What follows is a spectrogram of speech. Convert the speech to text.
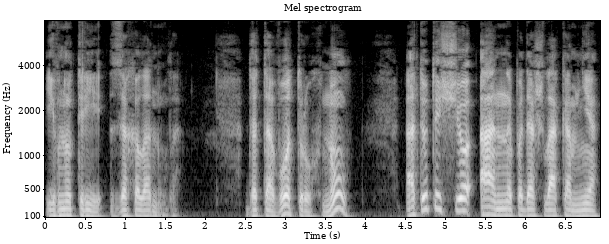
и внутри захолонула. До того трухнул, а тут еще Анна подошла ко мне.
